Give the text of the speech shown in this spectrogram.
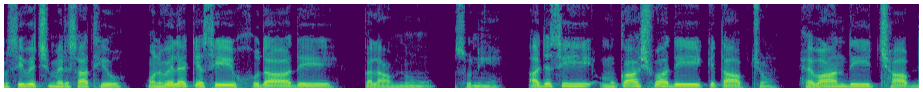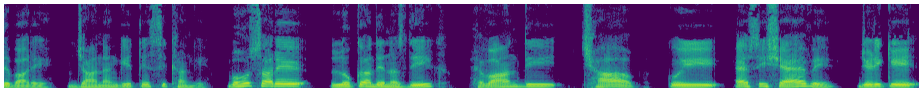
ਮਸੀਹ ਵਿੱਚ ਮੇਰੇ ਸਾਥੀਓ, ਹੁਣ ਵੇਲੇ ਕਿ ਅਸੀਂ ਖੁਦਾ ਦੇ ਕਲਾਮ ਨੂੰ ਸੁਣੀਏ, ਅੱਜ ਅਸੀਂ ਮੁਕਾਸ਼ਵਾ ਦੀ ਕਿਤਾਬ ਚੋਂ ਹੈਵਾਨ ਦੀ ਛਾਪ ਦੇ ਬਾਰੇ ਜਾਣਾਂਗੇ ਤੇ ਸਿੱਖਾਂਗੇ। ਬਹੁਤ ਸਾਰੇ ਲੋਕਾਂ ਦੇ ਨਜ਼ਦੀਕ ਹੈਵਾਨ ਦੀ ਛਾਪ ਕੋਈ ਐਸੀ ਸ਼ੈ ਹੈ ਜਿਹੜੀ ਕਿ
